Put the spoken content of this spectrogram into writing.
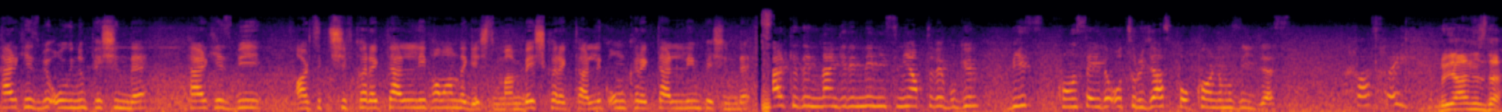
Herkes bir oyunun peşinde. Herkes bir artık çift karakterliliği falan da geçtim ben. 5 karakterlik, 10 karakterliliğin peşinde. Herkes elinden gelenin en iyisini yaptı ve bugün biz konseyde oturacağız, popcornumuzu yiyeceğiz. Pastayı. Rüyanızda.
